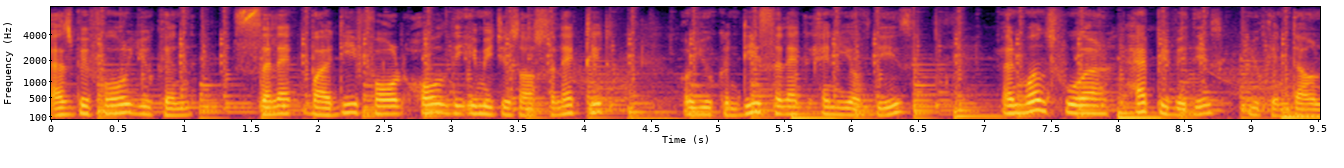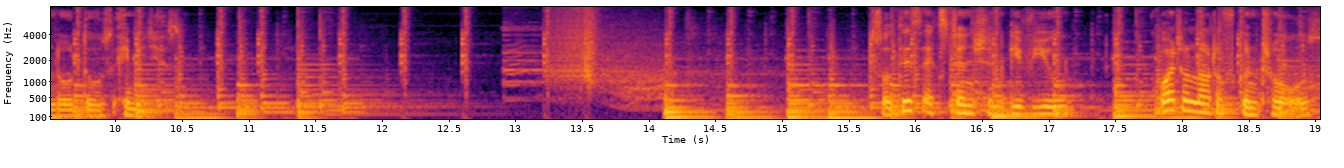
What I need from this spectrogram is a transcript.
as before you can select by default all the images are selected or you can deselect any of these and once you are happy with this you can download those images. So this extension gives you quite a lot of controls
